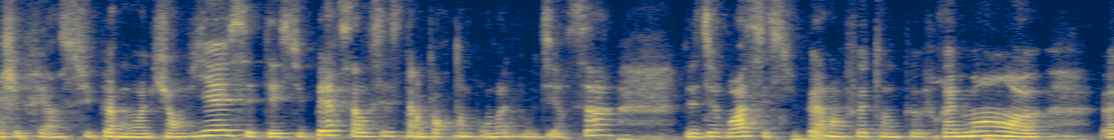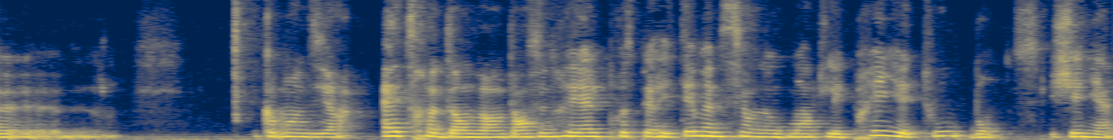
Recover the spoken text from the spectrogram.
j'ai fait un super mois de janvier. C'était super. Ça aussi, c'était important pour moi de vous dire ça. De dire, ouais, c'est super. En fait, on peut vraiment, euh, euh, comment dire, être dans, dans, une réelle prospérité, même si on augmente les prix et tout. Bon, génial.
